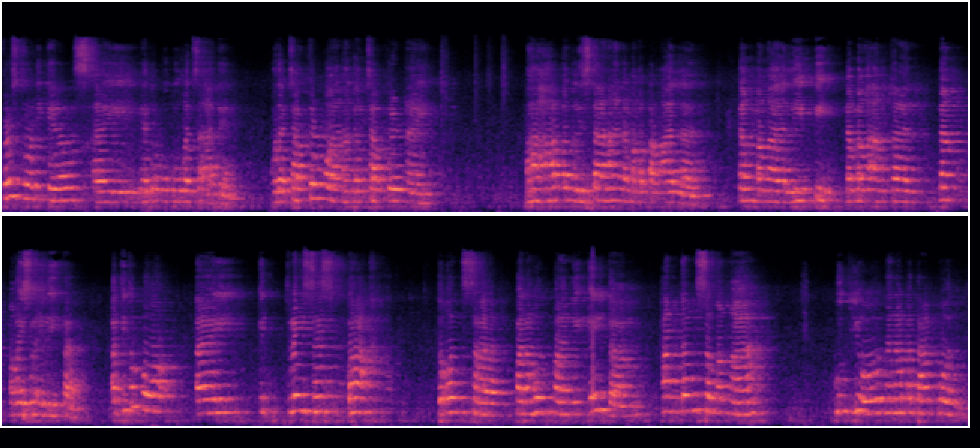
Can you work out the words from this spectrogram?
First Chronicles ay ito bubukad sa atin. Mula chapter 1 hanggang chapter 9, mahahabang listahan ng mga pangalan ng mga lipi, ng mga angkan, ng mga Israelita. At ito po ay it traces back doon sa panahon pa ni Adam hanggang sa mga Hudyo na napatapon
